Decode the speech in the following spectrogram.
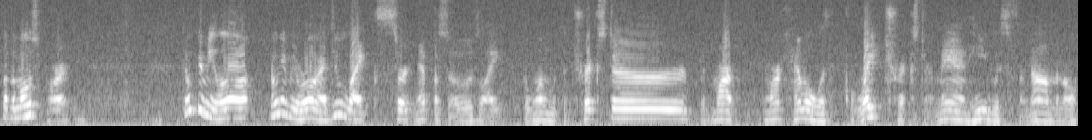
for the most part. Don't get me wrong. Don't get me wrong. I do like certain episodes, like the one with the trickster. With Mark Mark Hamill was a great trickster. Man, he was phenomenal.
